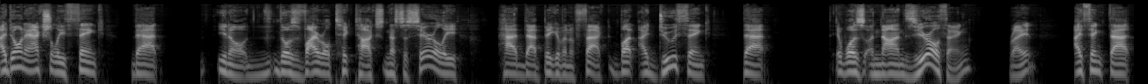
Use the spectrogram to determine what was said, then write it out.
I don't actually think that you know th- those viral TikToks necessarily had that big of an effect, but I do think that it was a non-zero thing, right? I think that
